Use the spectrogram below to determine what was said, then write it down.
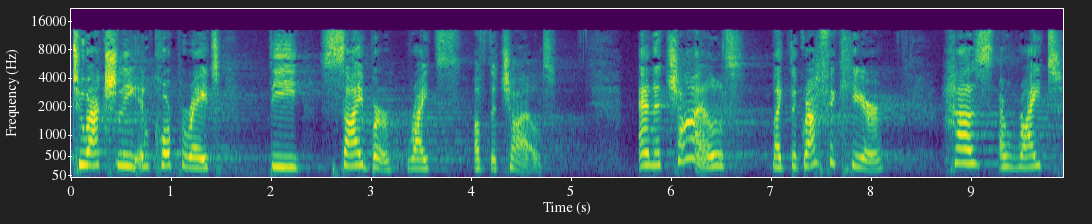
to actually incorporate the cyber rights of the child. And a child, like the graphic here, has a right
